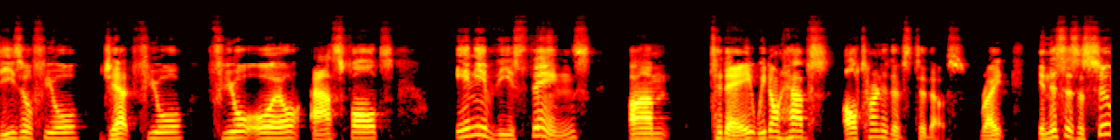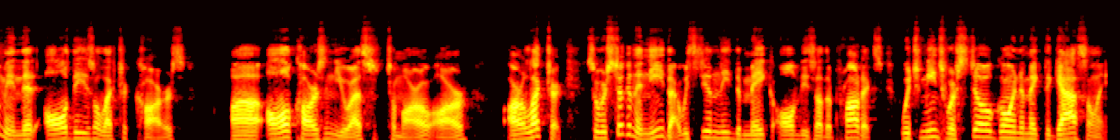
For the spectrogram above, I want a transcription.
diesel fuel jet fuel, fuel oil, asphalt, any of these things. Um, today, we don't have alternatives to those, right? And this is assuming that all these electric cars, uh, all cars in the U.S. tomorrow are are electric. So we're still going to need that. We still need to make all these other products, which means we're still going to make the gasoline.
